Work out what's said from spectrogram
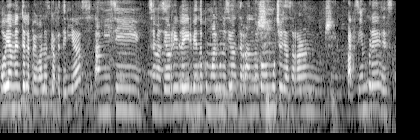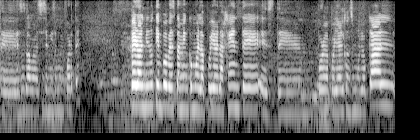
Obviamente le pegó a las cafeterías. A mí sí se me hacía horrible ir viendo cómo algunos iban cerrando, cómo muchos ya cerraron para siempre. Este, eso es la verdad sí se me hizo muy fuerte pero al mismo tiempo ves también como el apoyo de la gente este, por apoyar el consumo local,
